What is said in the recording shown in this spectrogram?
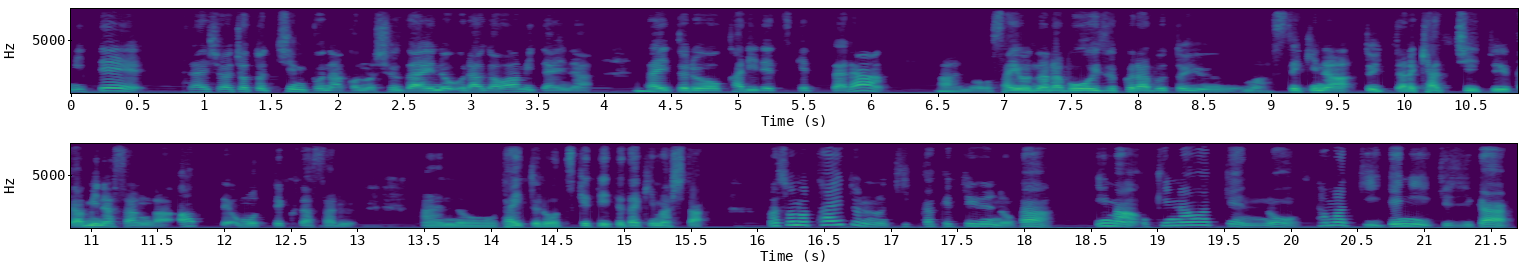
みて最初はちょっと陳腐なこの取材の裏側みたいなタイトルを仮でつけてたら、あのさよならボーイズクラブという、まあ、素敵なといったらキャッチーというか皆さんがあって思ってくださるあのタイトルをつけていただきました。まあ、そのタイトルのきっかけというのが今沖縄県の玉城デニー知事が、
